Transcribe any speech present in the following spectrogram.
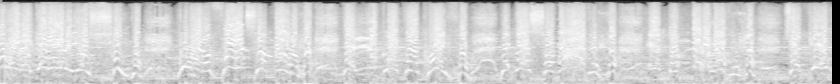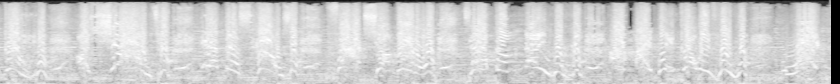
You to get out of your seat. You to find somebody that look like they're grateful that they're surviving in the middle of it to give God a shout in this house. Find somebody. Tell the neighbor I might be going through right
